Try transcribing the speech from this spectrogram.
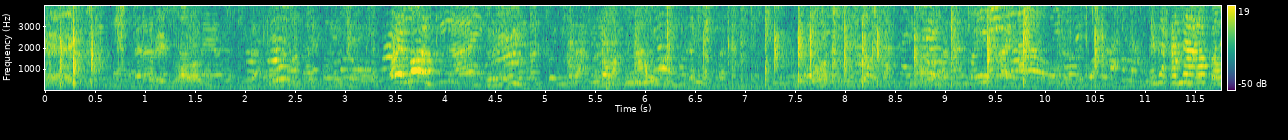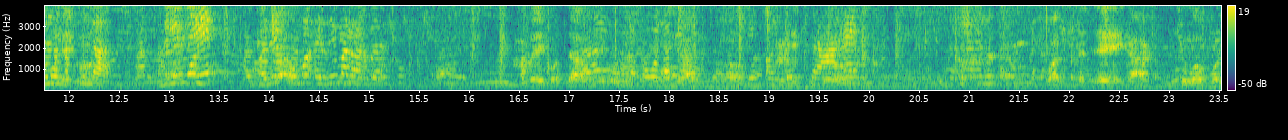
Next. Raymond. Kada Once a day, ha? Chuma po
